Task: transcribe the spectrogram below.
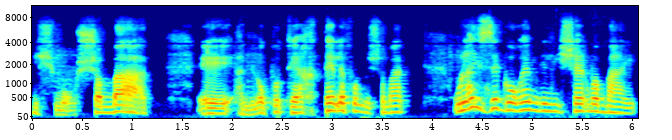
לשמור שבת, אני לא פותח טלפון בשבת, אולי זה גורם לי להישאר בבית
